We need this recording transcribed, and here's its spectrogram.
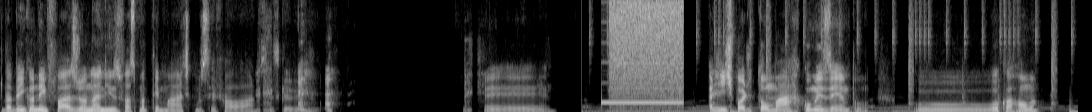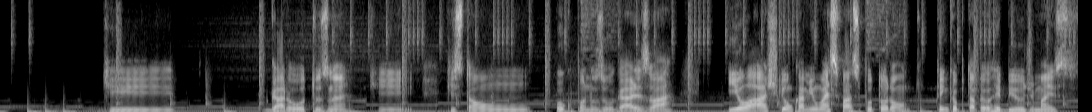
Ainda bem que eu nem faço jornalismo, faço matemática, não sei falar, não sei escrever. É, A gente pode tomar como exemplo o Oklahoma, que garotos, né, que, que estão ocupando os lugares lá. E eu acho que é um caminho mais fácil pro Toronto. Tem que optar pelo rebuild, mas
